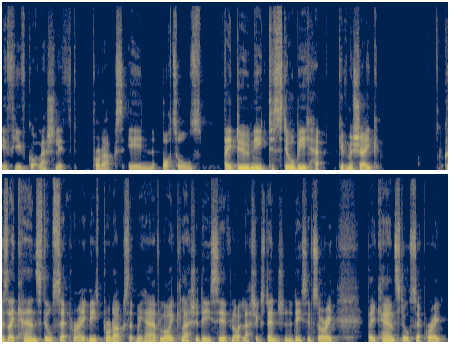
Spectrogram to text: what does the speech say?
if you've got lash lift products in bottles they do need to still be give them a shake because they can still separate these products that we have, like lash adhesive, like lash extension adhesive. Sorry, they can still separate.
